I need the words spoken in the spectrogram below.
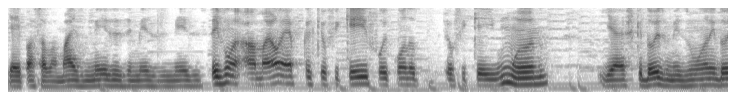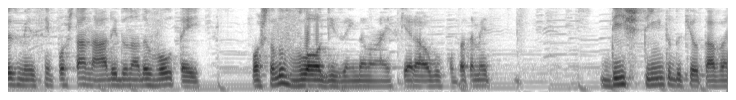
E aí passava mais meses e meses e meses. Teve uma, a maior época que eu fiquei foi quando eu fiquei um ano, e acho que dois meses, um ano e dois meses sem postar nada, e do nada eu voltei. Postando vlogs ainda mais, que era algo completamente distinto do que eu tava,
